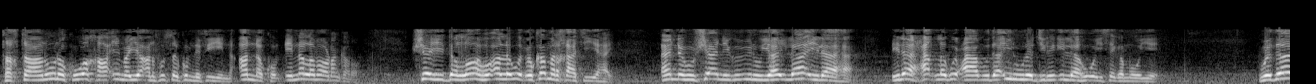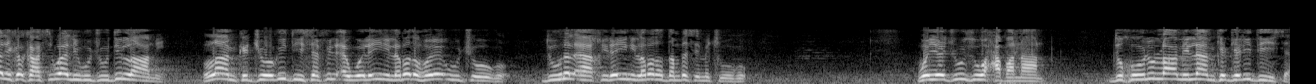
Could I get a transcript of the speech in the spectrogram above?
takhtaanuuna kuwa khaa'imaya anfusakum nafihiinna annakum ina lama odhan karo shahid allaahu alle wuxuu ka markhaati yahay annahu sha'nigu inuu yahay laa ilaaha ilaah xaq lagu caabudaa inuuna jirin ilaa huwa isaga mooye wadaalika kaasi waa liwujuudi laami laamka joogidiisa fil awalayni labada hore uu joogo duuna alaakhirayni labada dambese ma joogo wayajuusu waxa bannaan dukhuulu laami laamka gelidiisa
